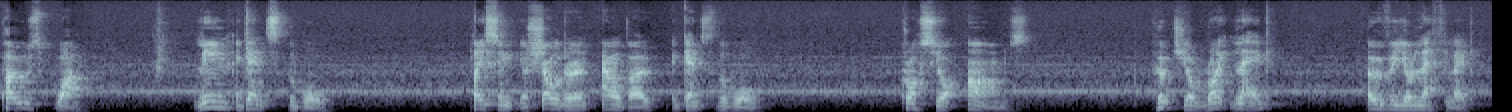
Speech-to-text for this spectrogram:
Pose 1. Lean against the wall, placing your shoulder and elbow against the wall. Cross your arms. Put your right leg over your left leg.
